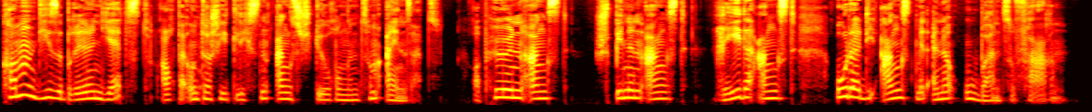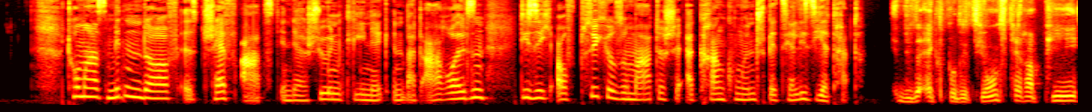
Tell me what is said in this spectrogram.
kommen diese Brillen jetzt auch bei unterschiedlichsten Angststörungen zum Einsatz. Ob Höhenangst, Spinnenangst, Redeangst oder die Angst, mit einer U-Bahn zu fahren. Thomas Middendorf ist Chefarzt in der Schönklinik in Bad Arolsen, die sich auf psychosomatische Erkrankungen spezialisiert hat. Diese Expositionstherapie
